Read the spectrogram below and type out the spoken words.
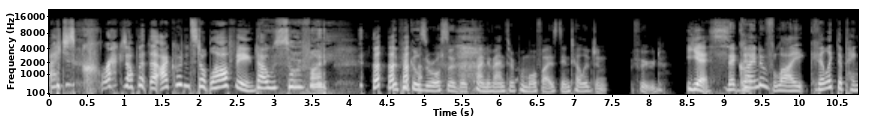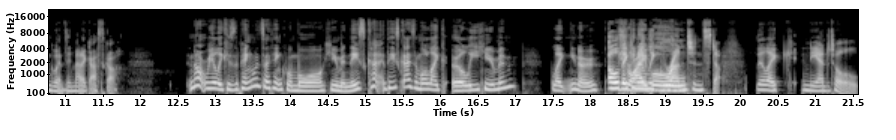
I just cracked up at that. I couldn't stop laughing. That was so funny. the pickles are also the kind of anthropomorphized intelligent food. Yes. They're kind of like they're like the penguins in Madagascar. not really because the penguins I think were more human. These ki- these guys are more like early human, like you know. Oh, they can only grunt and stuff. They're like Neanderthal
